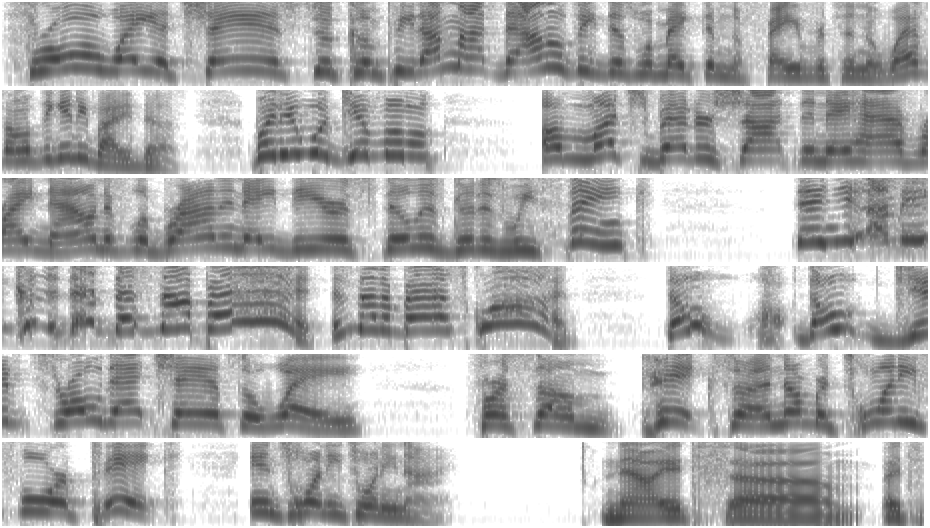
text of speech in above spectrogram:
throw away a chance to compete. I'm not. I don't think this would make them the favorites in the West. I don't think anybody does. But it would give them a much better shot than they have right now. And if LeBron and AD are still as good as we think, then you. I mean, that, that's not bad. It's not a bad squad. Don't don't give throw that chance away for some picks or a number 24 pick in 2029. Now it's um it's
